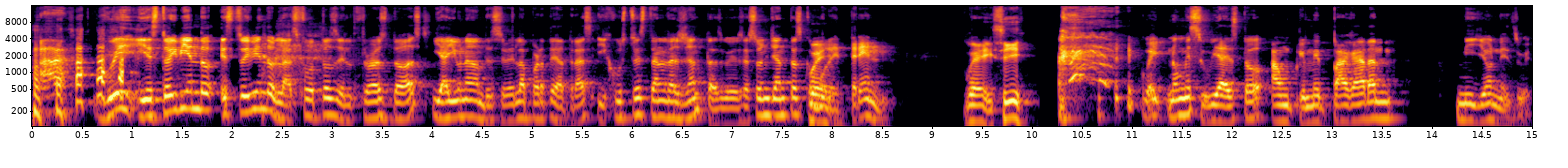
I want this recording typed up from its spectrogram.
Ah, güey, y estoy viendo, estoy viendo las fotos del Thrust 2 y hay una donde se ve la parte de atrás y justo están las llantas, güey. O sea, son llantas como de tren. Güey, sí. Güey, no me subía a esto aunque me pagaran millones, güey.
